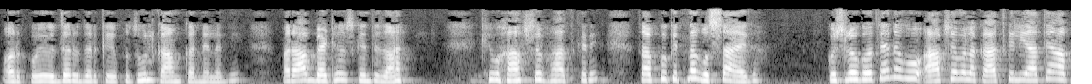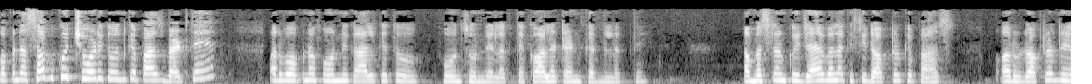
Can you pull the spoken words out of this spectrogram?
اور کوئی ادھر ادھر کے فضول کام کرنے لگے اور آپ بیٹھے اس کے انتظار کہ وہ آپ سے بات کرے تو آپ کو کتنا غصہ آئے گا۔ کچھ لوگ ہوتے ہیں نا، وہ آپ سے ملاقات کے لیے آتے ہیں، آپ اپنا سب کچھ چھوڑ کے ان کے پاس بیٹھتے ہیں اور وہ اپنا فون نکال کے تو فون سننے لگتے ہیں کال اٹینڈ کرنے لگتے ہیں۔ اب مثلاً کوئی جائے بلا کسی ڈاکٹر کے پاس اور ڈاکٹر نے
